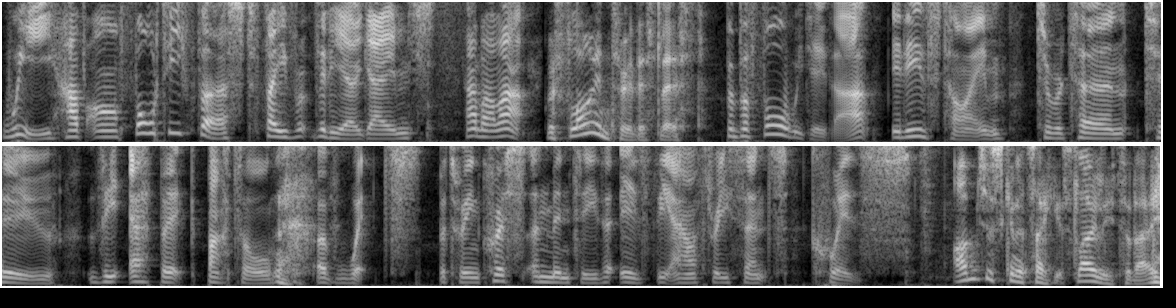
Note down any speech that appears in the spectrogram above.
we have our 41st favourite video games. How about that? We're flying through this list. But before we do that, it is time to return to the epic battle of wits between Chris and Minty that is the Our Three Cents quiz. I'm just going to take it slowly today.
